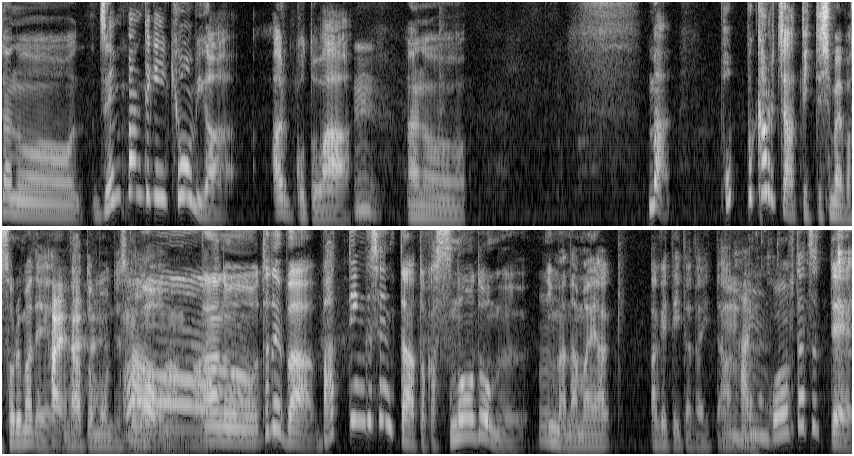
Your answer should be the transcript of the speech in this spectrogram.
あの全般的に興味があることは、うん。あのまあポップカルチャーって言ってしまえばそれまでだと思うんですけど、はいはいはいあの例えばバッティングセンターとかスノードーム、うん。今名前挙げていただいた、うん。この2つって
